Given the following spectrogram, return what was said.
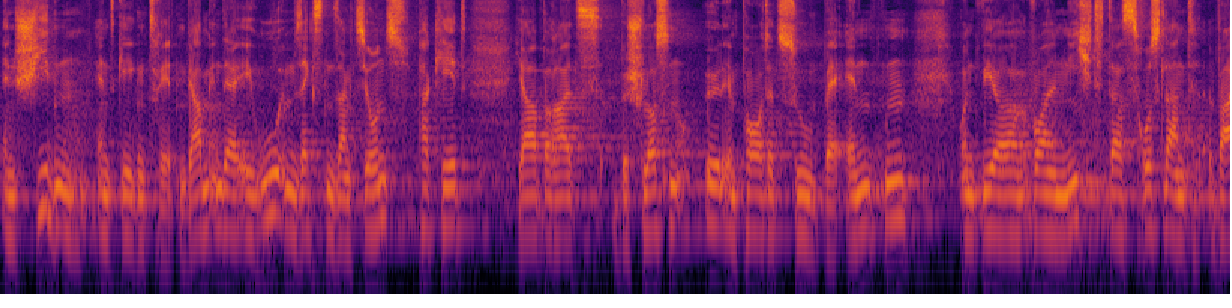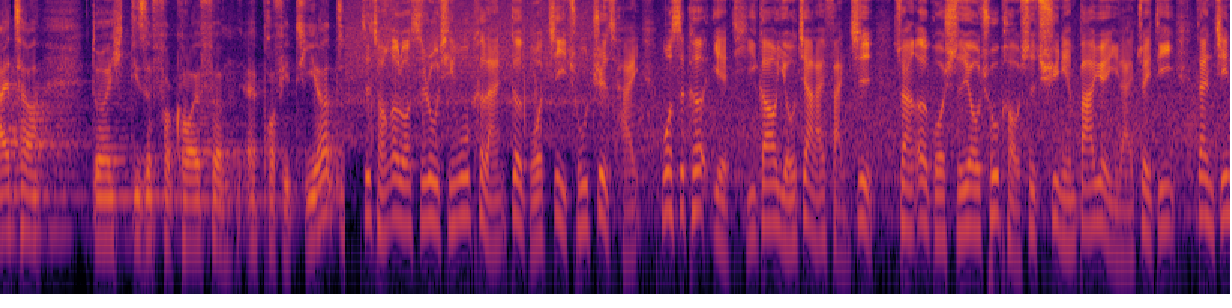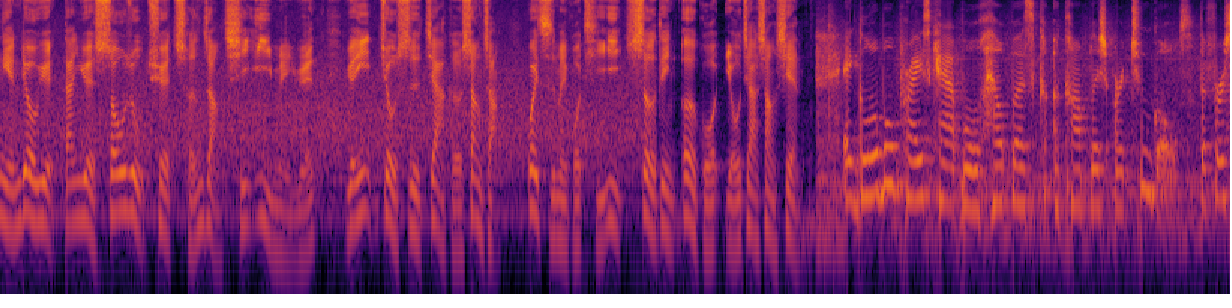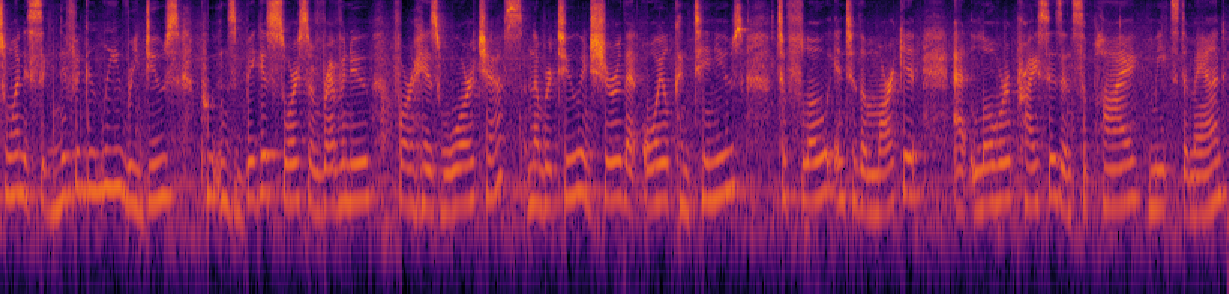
entschieden entgegentreten. Wir haben in der EU im sechsten Sanktionspaket ja bereits beschlossen, Ölimporte zu beenden. Und wir wollen nicht, dass Russland weiter durch diese Verkäufe profitiert. 自从俄罗斯入侵乌克兰，各国祭出制裁，莫斯科也提高油价来反制。虽然俄国石油出口是去年八月以来最低，但今年六月单月收入却成长七亿美元，原因就是价格上涨。为此，美国提议设定俄国油价上限。A global price cap will help us accomplish our two goals. The first one is significantly reduce Putin's biggest source of revenue for his war chest. Number two, ensure that oil continues to flow into the market at lower prices and supply meets demand.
